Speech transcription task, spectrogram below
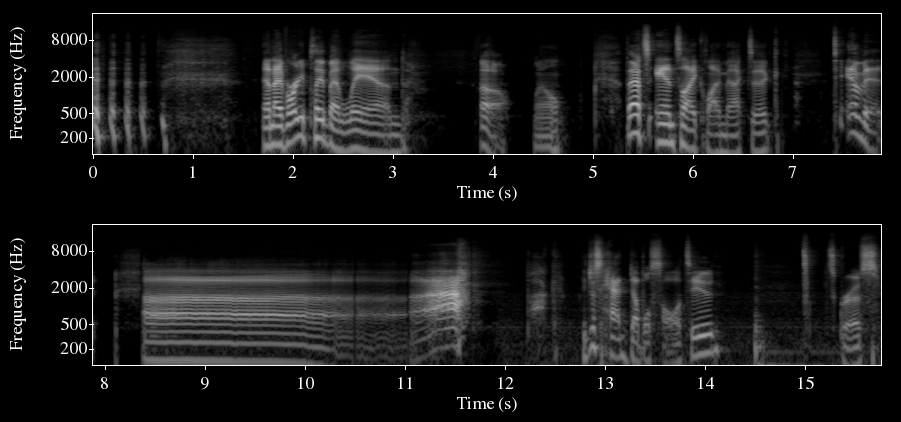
and I've already played my land. Oh well, that's anticlimactic. Damn it. Uh, ah, fuck. I just had double solitude. It's gross.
